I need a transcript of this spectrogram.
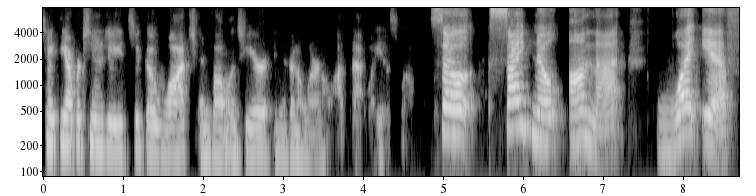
take the opportunity to go watch and volunteer, and you're going to learn a lot that way as well. So, side note on that, what if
